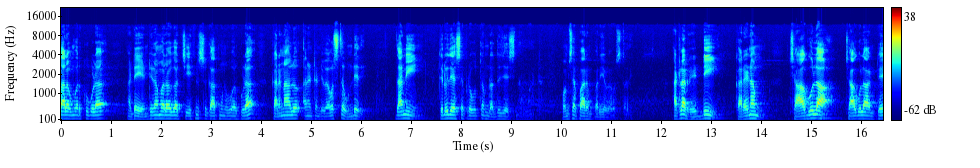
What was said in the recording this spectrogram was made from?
కాలం వరకు కూడా అంటే ఎన్టీ రామారావు గారు చీఫ్ మినిస్టర్ కాకముందు వరకు కూడా కరణాలు అనేటువంటి వ్యవస్థ ఉండేది. దాన్ని తెలుగుదేశం ప్రభుత్వం రద్దు చేసింది అనమాట వంశపారంపర్య వ్యవస్థ అది. అట్లా రెడ్డి కరణం చాగుల చాగుల అంటే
